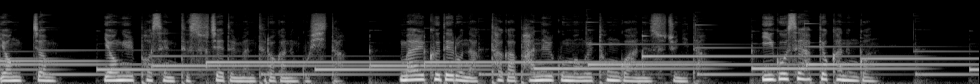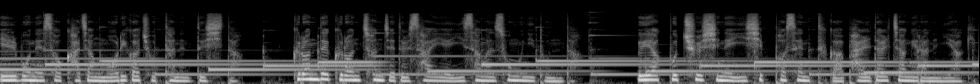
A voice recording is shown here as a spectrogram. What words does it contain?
0.01% 수재들만 들어가는 곳이다. 말 그대로 낙타가 바늘구멍을 통과하는 수준이다. 이곳에 합격하는 건 일본에서 가장 머리가 좋다는 뜻이다. 그런데 그런 천재들 사이에 이상한 소문이 돈다. 의학부 출신의 20%가 발달장애라는 이야기다.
